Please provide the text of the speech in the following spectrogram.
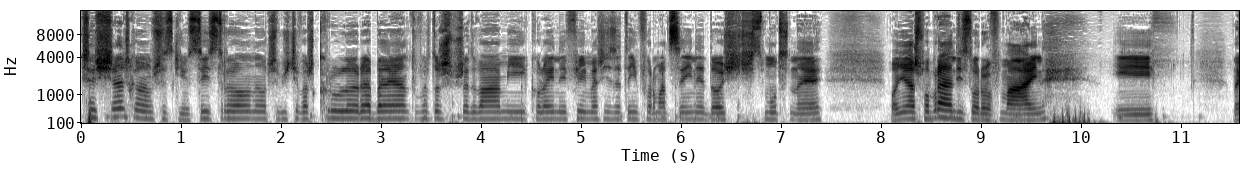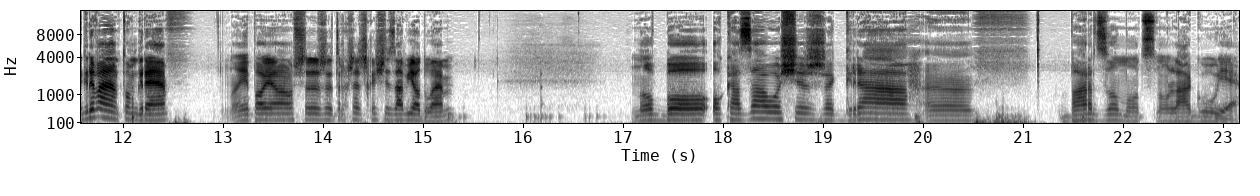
cześć, siemaneczko nam wszystkim. Z tej strony oczywiście wasz król rebeliantów, też przed wami kolejny film, jakiś niestety informacyjny, dość smutny, ponieważ pobrałem War of Mine i nagrywałem tą grę, no i powiem wam szczerze, że troszeczkę się zawiodłem. No bo okazało się, że gra e, bardzo mocno laguje,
